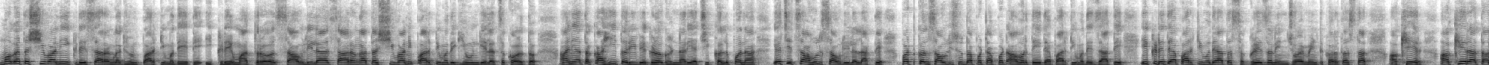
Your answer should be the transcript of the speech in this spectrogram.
मग आता शिवानी इकडे सारंगला घेऊन पार्टीमध्ये येते. इकडे मात्र सावलीला सारंग आता शिवानी पार्टीमध्ये घेऊन गेल्याचं कळतं. आणि आता काहीतरी वेगळं घडणार याची कल्पना याची चाहूल सावलीला लागते. पटकन सावलीसुद्धा पटापट आवरते त्या पार्टीमध्ये जाते. इकडे त्या पार्टीमध्ये आता सगळेजण एन्जॉयमेंट करत असतात. अखेर अखेर आता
